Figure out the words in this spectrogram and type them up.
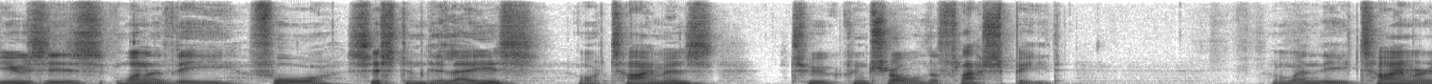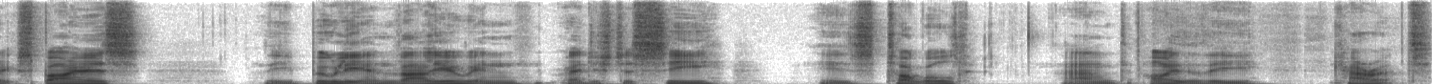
uses one of the four system delays or timers to control the flash speed. And when the timer expires, the Boolean value in register C is toggled and either the caret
